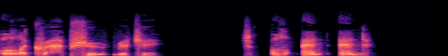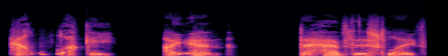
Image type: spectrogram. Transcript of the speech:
all a crapshoot, Richie. It's all, and, and how lucky I am to have this life,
